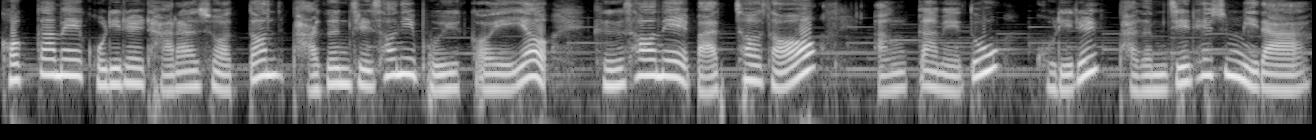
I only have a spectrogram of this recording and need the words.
겉감에 고리를 달아주었던 박음질 선이 보일 거예요. 그 선에 맞춰서 안감에도 고리를 박음질 해줍니다.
